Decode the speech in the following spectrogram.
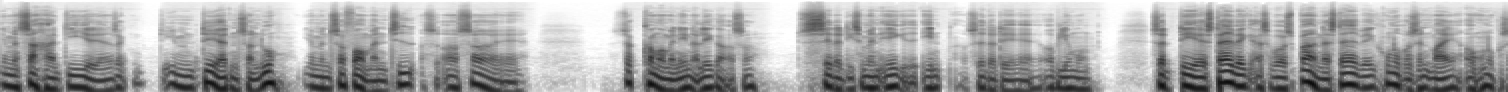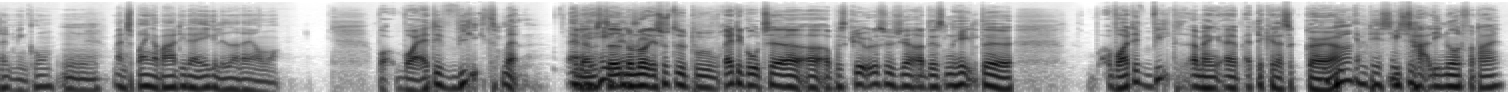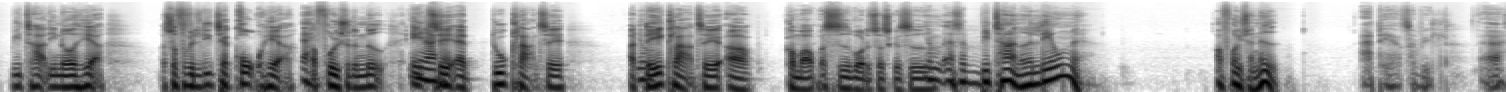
jamen så har de, øh, altså, jamen det er den så nu, jamen så får man tid, og så, og så, øh, så kommer man ind og ligger, og så sætter de simpelthen ægget ind, og sætter det øh, op i livmoderen. Så det er stadigvæk, altså vores børn er stadigvæk 100% mig, og 100% min kone. Mm. Man springer bare de der æggeleder derover. Hvor, hvor er det vildt, mand. Ja, Et eller er andet sted. Nu, nu, jeg synes, du, du er rigtig god til at, at, at beskrive det, synes jeg. Og det er sådan helt... Øh, hvor er det vildt, at, man, at, det kan lade sig gøre. Det, jamen, det er vi tager lige noget fra dig. Vi tager lige noget her. Og så får vi lige til at gro her. Ja. Og fryse det ned. Indtil at du er klar til... Og Jo. det er klar til at komme op og sidde, hvor det så skal sidde. Jamen, altså, vi tager noget levende og fryser ned. Ja, det er så vildt. Ja.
